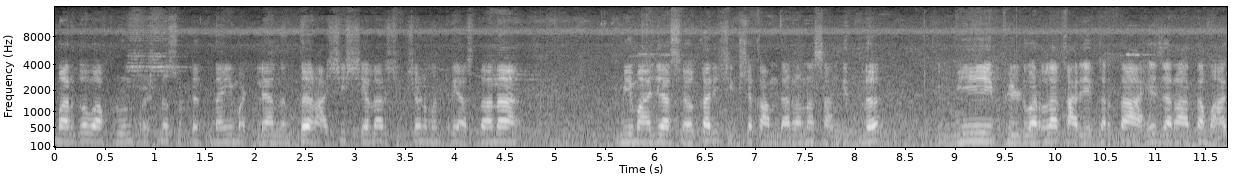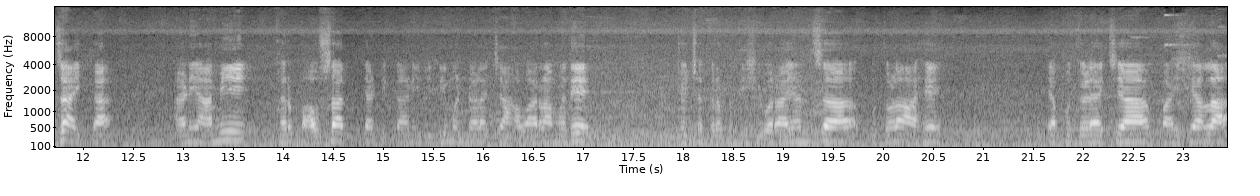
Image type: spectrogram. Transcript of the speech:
मार्ग वापरून प्रश्न सुटत नाही म्हटल्यानंतर आशिष शेलार शिक्षण मंत्री असताना मी माझ्या सहकारी शिक्षक आमदारांना सांगितलं की मी फील्डवरला कार्यकर्ता आहे जरा आता माझं ऐका. आणि आम्ही तर पावसात त्या ठिकाणी विधिमंडळाच्या आवारामध्ये जो छत्रपती शिवरायांचा पुतळा आहे त्या पुतळ्याच्या पायथ्याला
